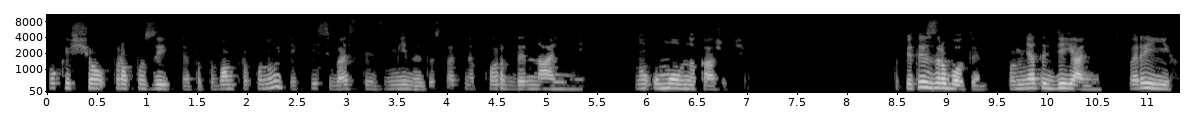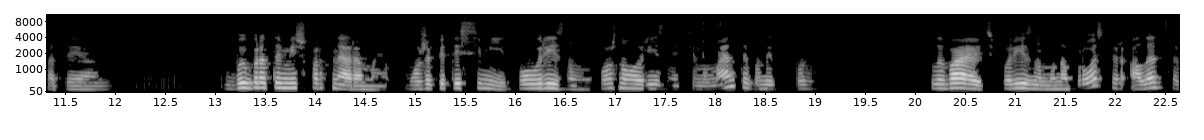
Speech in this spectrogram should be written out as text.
поки що пропозиція. Тобто вам пропонують якісь вести зміни, достатньо кардинальні, ну, умовно кажучи. Піти з роботи, поміняти діяльність, переїхати, вибрати між партнерами, може піти з сім'ї, по-різному. Кожного різні ці моменти, вони впливають по-різному на простір, але це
